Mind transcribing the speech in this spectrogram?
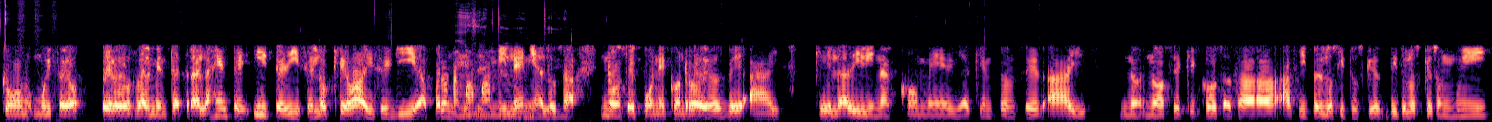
como muy feo pero realmente atrae a la gente y te dice lo que va y se guía para una mamá millennial o sea no se pone con rodeos de ay que la divina comedia que entonces ay no, no sé qué cosas, así pues los títulos que, títulos que son muy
